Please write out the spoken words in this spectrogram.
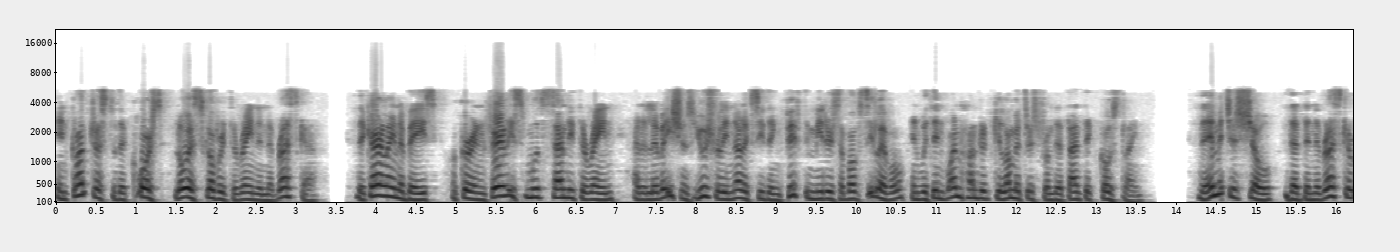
In contrast to the coarse, loess covered terrain in Nebraska, the Carolina Bays occur in fairly smooth sandy terrain at elevations usually not exceeding 50 meters above sea level and within 100 kilometers from the Atlantic coastline. The images show that the Nebraska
